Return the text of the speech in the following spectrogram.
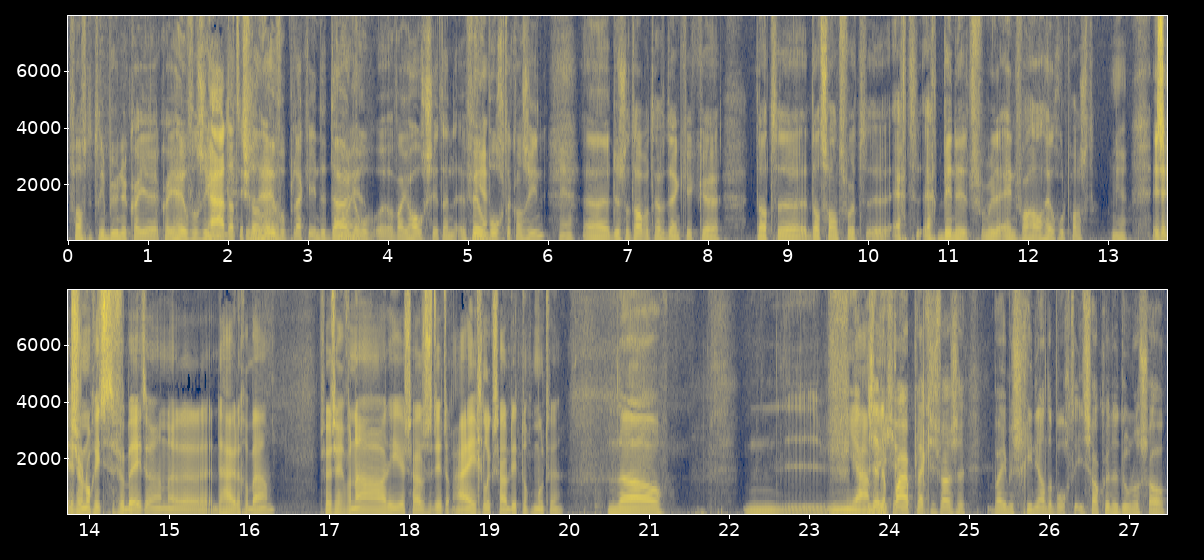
vanaf de tribune kan je, kan je heel veel zien. Ja, dat is er zijn heel eh, veel plekken in de duinen mooi, op, waar je hoog zit en veel Ja. bochten kan zien. Ja. Dus wat dat betreft denk ik dat, dat Zandvoort echt, echt binnen het Formule 1 verhaal heel goed past. Ja. Is, is er nog iets te verbeteren aan de huidige baan? Zou je zeggen van nou, hier zouden ze dit eigenlijk zou dit nog moeten? Nou, Ja, er zijn beetje. een paar plekjes waar, ze, waar je misschien aan de bochten iets zou kunnen doen of zo.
